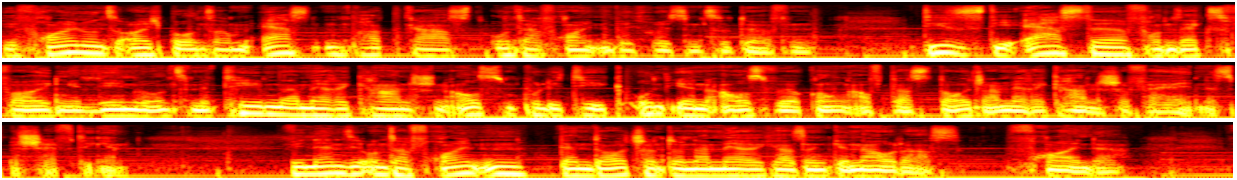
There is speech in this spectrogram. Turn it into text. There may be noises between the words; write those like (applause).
wir freuen uns, euch bei unserem ersten Podcast unter Freunden begrüßen zu dürfen. Dies ist die erste von sechs Folgen, in denen wir uns mit Themen der amerikanischen Außenpolitik und ihren Auswirkungen auf das deutsch-amerikanische Verhältnis beschäftigen. Wir nennen sie unter Freunden, denn Deutschland und Amerika sind genau das, Freunde.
